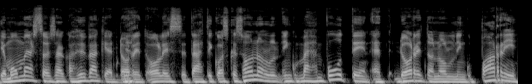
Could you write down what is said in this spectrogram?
Ja mun mielestä olisi aika hyväkin, että Dorit olisi se tähti, koska se on ollut, niin kuin mehän puhuttiin, että Dorit on ollut niin kuin pari,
